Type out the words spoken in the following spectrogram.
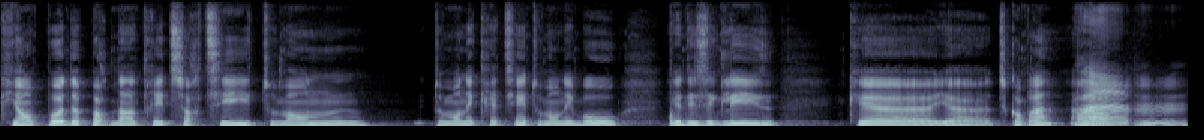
qui n'ont pas de porte d'entrée et de sortie. Tout le monde, tout le monde est chrétien, tout le monde est beau. Il y a des églises que tu comprends? Alors, hmm.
